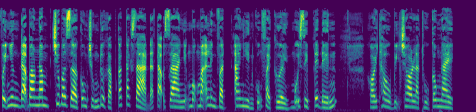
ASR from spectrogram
Vậy nhưng đã bao năm chưa bao giờ công chúng được gặp các tác giả đã tạo ra những mẫu mã linh vật ai nhìn cũng phải cười mỗi dịp Tết đến. Gói thầu bị cho là thủ công này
